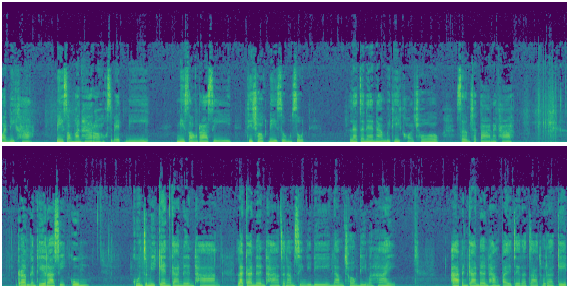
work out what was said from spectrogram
วัสดีค่ะ ปี 2561 นี้ มี 2 ราศีที่โชคดีสูงสุด และจะแนะนำวิธีขอโชค เสริมชะตานะคะ เริ่มกันที่ราศีกุม คุณจะมีเกณฑ์การเดินทาง และการเดินทางจะนำสิ่งดีๆนำโชคดีมาให้ อาจเป็นการเดินทางไปเจรจาธุรกิจ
